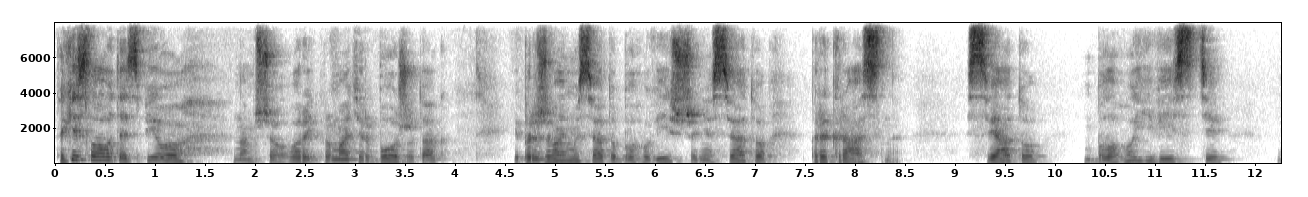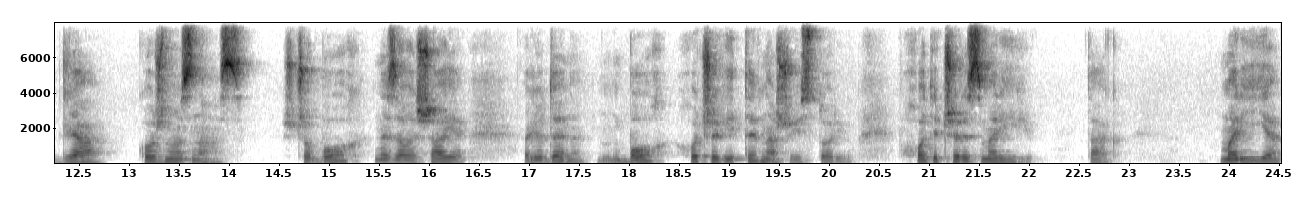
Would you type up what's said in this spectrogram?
Такі слова отець співо нам ще говорить про матір Божу, так? І переживаємо свято Благовіщення, свято прекрасне, свято благої вісті для кожного з нас, що Бог не залишає людини. Бог хоче війти в нашу історію, входить через Марію. Так, Марія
